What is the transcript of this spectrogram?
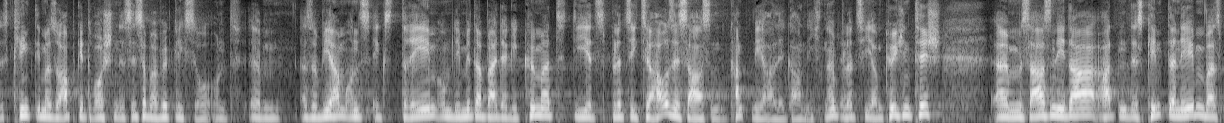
Es klingt immer so abgedroschen, es ist aber wirklich so. Und ähm, also wir haben uns extrem um die Mitarbeiter gekümmert, die jetzt plötzlich zu Hause saßen, kannten die alle gar nicht. Ne? Plötzlich am Küchentisch ähm, saßen die da, hatten das Kind daneben, was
